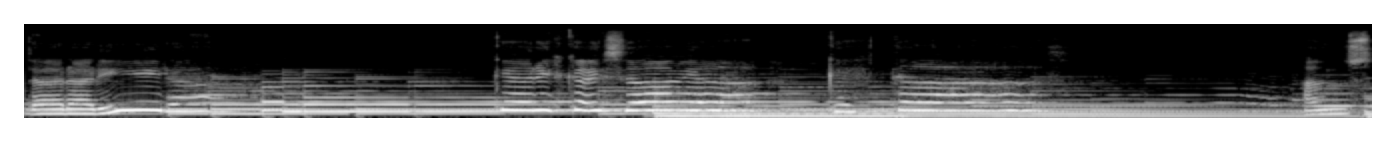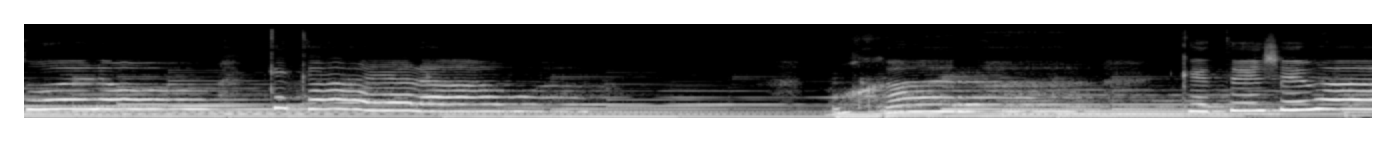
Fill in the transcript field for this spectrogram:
tararira, que arisca y sabia que estás, anzuelo que cae al agua, mojarra que te lleva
